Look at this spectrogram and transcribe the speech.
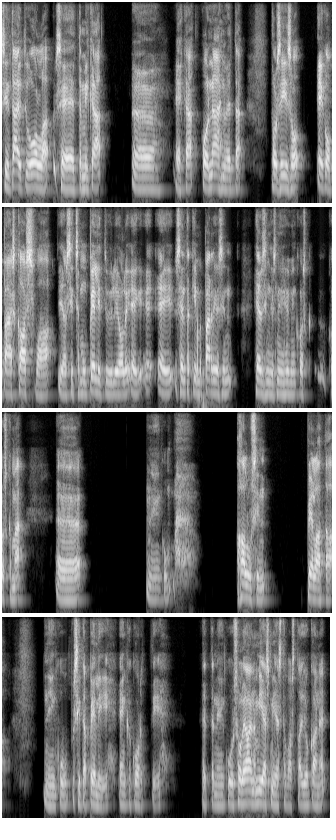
siinä täytyy olla se, että mikä ö, ehkä on nähnyt, että tosi iso ego pääsi kasvaa ja sitten se mun pelityyli oli, ei, ei, sen takia mä pärjäsin Helsingissä niin hyvin, koska, koska mä ö, niin kuin, halusin pelata niin kuin sitä peliä enkä korttia. Että niin kuin, se oli aina mies miestä vastaan jokainen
